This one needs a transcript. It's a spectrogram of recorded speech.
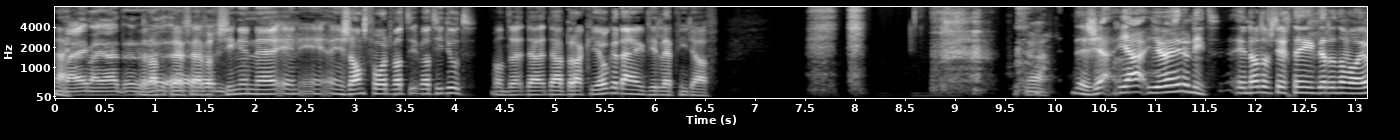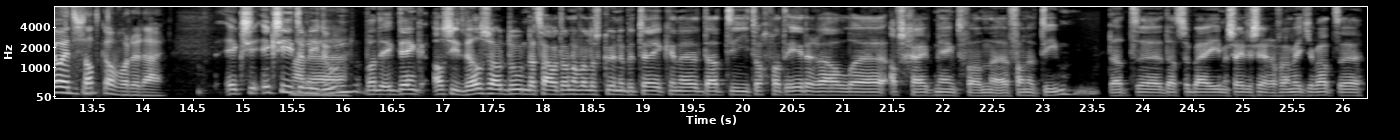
Nee, nee maar ja... De, wat dat betreft uh, hebben we gezien in, uh, in, in, in Zandvoort wat, wat hij doet. Want daar, daar brak hij ook uiteindelijk die lap niet af. Ja. Dus ja, ja, je weet het niet. In dat opzicht denk ik dat het nog wel heel interessant kan worden daar ik, ik zie het hem niet doen. Want ik denk, als hij het wel zou doen, dat zou het ook nog wel eens kunnen betekenen dat hij toch wat eerder al uh, afscheid neemt van, uh, van het team. Dat, uh, dat ze bij Mercedes zeggen van, weet je wat, we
